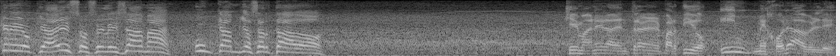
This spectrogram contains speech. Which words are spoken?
Creo que a eso se le llama un cambio acertado. Qué manera de entrar en el partido. Inmejorable.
